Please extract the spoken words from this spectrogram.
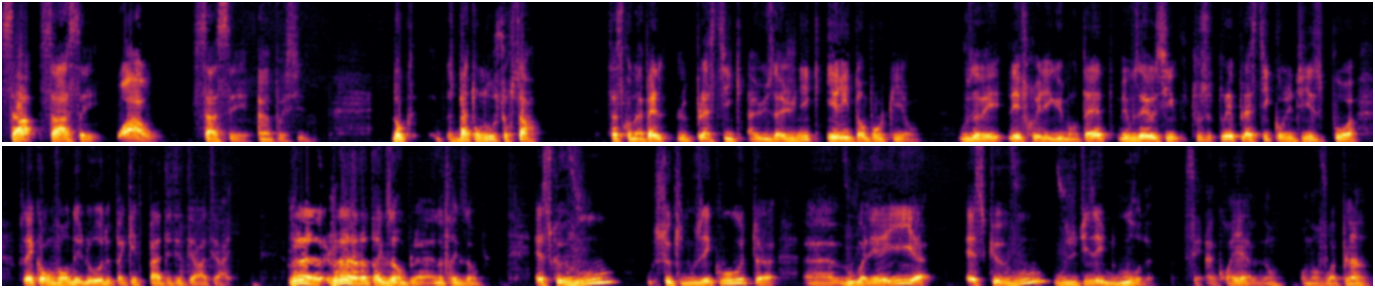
Ça, ça, c'est waouh. Ça, c'est impossible. Donc, battons-nous sur ça. Ça, c'est ce qu'on appelle le plastique à usage unique, irritant pour le client. Vous avez les fruits et légumes en tête, mais vous avez aussi tous, tous les plastiques qu'on utilise pour, vous savez, quand on vend des lots de paquets de pâtes, etc. etc. Je, vous donne, je vous donne un autre exemple. Un autre exemple. Est-ce que vous, ceux qui nous écoutent, euh, vous Valérie, est-ce que vous, vous utilisez une gourde? C'est incroyable, non? On en voit plein.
